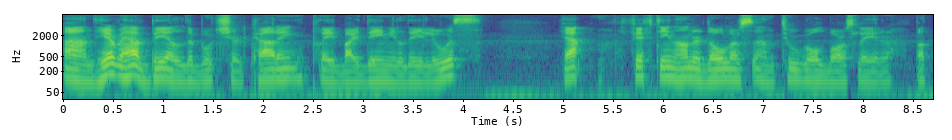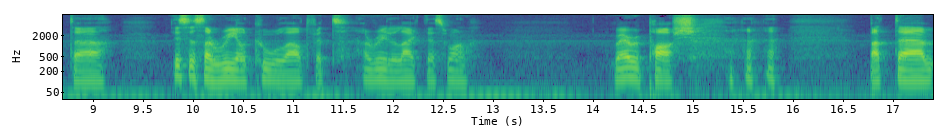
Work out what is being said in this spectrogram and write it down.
And here we have Bill the Butcher Cutting, played by Daniel Day-Lewis. Yeah, $1500 and two gold bars later. But uh, this is a real cool outfit. I really like this one. Very posh. but uh,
